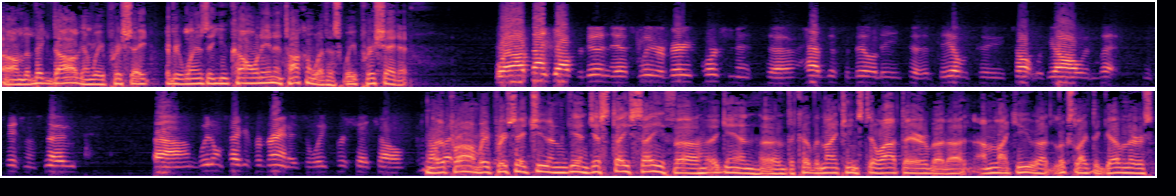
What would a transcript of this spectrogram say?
on the Big Dog, and we appreciate every Wednesday you calling in and talking with us. We appreciate it. Well, I thank y'all for doing this. We are very fortunate to have this ability to be able to talk with y'all and let constituents know um, we don't take it for granted. So we appreciate y'all. No problem. We appreciate you, and again, just stay safe. Uh, again, uh, the COVID nineteen still out there, but uh, I'm like you. Uh, it looks like the governor's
